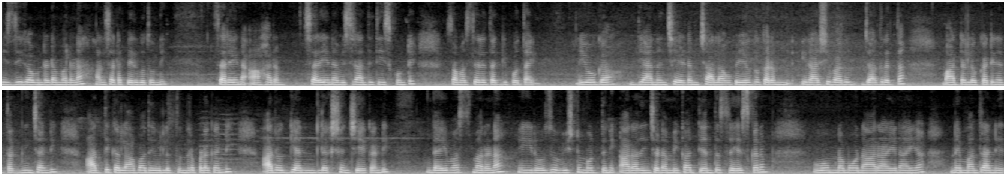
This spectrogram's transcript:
బిజీగా ఉండడం వలన అలసట పెరుగుతుంది. సరైన ఆహారం సరైన విశ్రాంతి తీసుకుంటే సమస్యలు తగ్గిపోతాయి. యోగా ధ్యానం చేయడం చాలా ఉపయోగకరం. ఈ రాశివారు జాగ్రత్త మాటల్లో కఠిన తగ్గించండి. ఆర్థిక లావాదేవీల్లో తొందరపడకండి. ఆరోగ్యాన్ని నిర్లక్ష్యం చేయకండి. దైవ స్మరణ ఈరోజు విష్ణుమూర్తిని ఆరాధించడం మీకు అత్యంత శ్రేయస్కరం. ఓం నమో నారాయణాయ అనే మంత్రాన్ని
